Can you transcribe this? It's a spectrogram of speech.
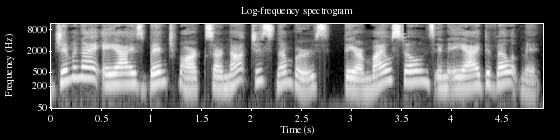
Gemini AI's benchmarks are not just numbers, they are milestones in AI development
